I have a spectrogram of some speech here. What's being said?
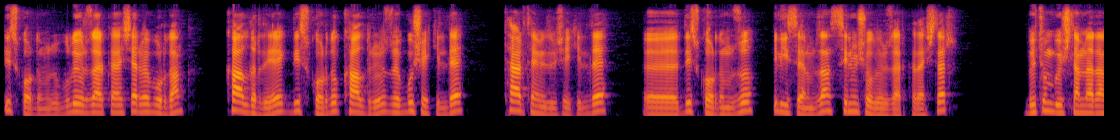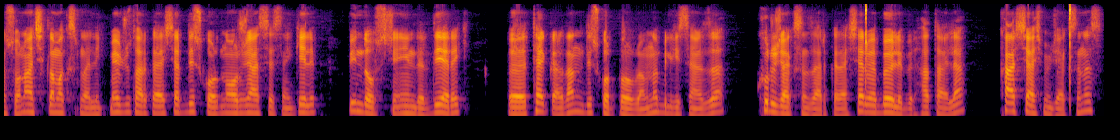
Discord'umuzu buluyoruz arkadaşlar ve buradan kaldır diyerek Discord'u kaldırıyoruz ve bu şekilde tertemiz bir şekilde e, Discord'umuzu bilgisayarımızdan silmiş oluyoruz arkadaşlar. Bütün bu işlemlerden sonra açıklama kısmında link mevcut arkadaşlar. Discord'un orijinal sitesine gelip Windows için indir diyerek e, tekrardan Discord programını bilgisayarınıza kuracaksınız arkadaşlar ve böyle bir hatayla karşılaşmayacaksınız.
